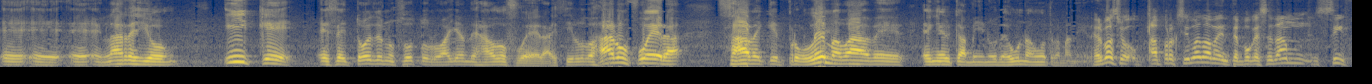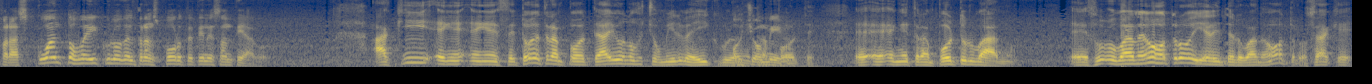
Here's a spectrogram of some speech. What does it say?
eh, eh, en la región, y que el sector de nosotros lo hayan dejado fuera. Y si lo dejaron fuera, sabe que problema va a haber en el camino de una u otra manera. Gervasio, aproximadamente, porque se dan cifras, ¿cuántos vehículos del transporte tiene Santiago? Aquí en, el sector de transporte hay unos 8 mil vehículos en el transporte, eh, eh, en el transporte urbano. El suburbano es otro y el interurbano es otro. O sea que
